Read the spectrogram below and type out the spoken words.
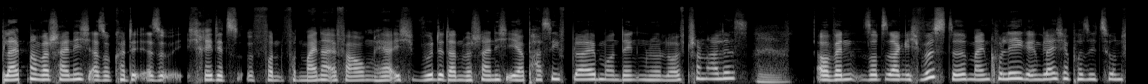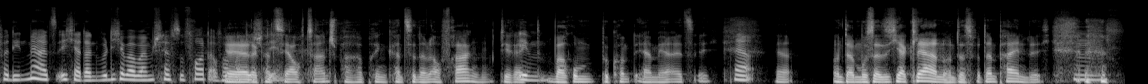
bleibt man wahrscheinlich, also könnte, also ich rede jetzt von, von meiner Erfahrung her, ich würde dann wahrscheinlich eher passiv bleiben und denken, nur läuft schon alles. Mhm. Aber wenn sozusagen ich wüsste, mein Kollege in gleicher Position verdient mehr als ich, ja, dann würde ich aber beim Chef sofort auf der Ja, ja da kannst du ja auch zur Ansprache bringen, kannst du dann auch fragen direkt, Eben. warum bekommt er mehr als ich? Ja. Ja. Und dann muss er sich erklären und das wird dann peinlich. Mhm.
